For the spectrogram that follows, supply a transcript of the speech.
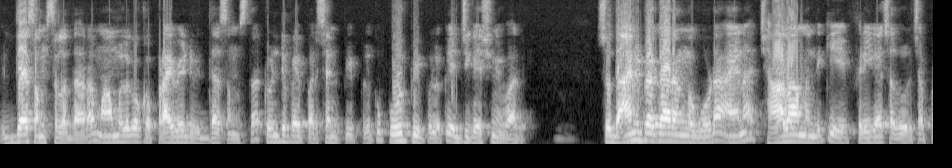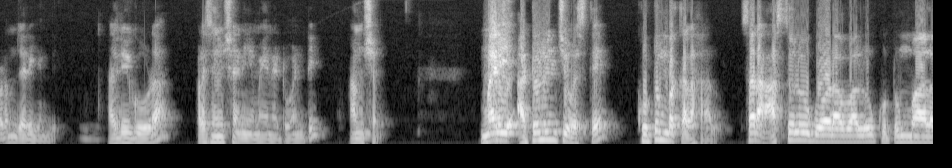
విద్యా సంస్థల ద్వారా మామూలుగా ఒక ప్రైవేట్ విద్యా సంస్థ ట్వంటీ ఫైవ్ పర్సెంట్ పీపుల్కు పూర్ పీపుల్కు ఎడ్యుకేషన్ ఇవ్వాలి. సో దాని ప్రకారంగా కూడా ఆయన చాలామందికి ఫ్రీగా చదువులు చెప్పడం జరిగింది. అది కూడా ప్రశంసనీయమైనటువంటి అంశం. మరి అటు నుంచి వస్తే కుటుంబ కలహాలు. సార్ ఆస్తులు గొడవలు కుటుంబాల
